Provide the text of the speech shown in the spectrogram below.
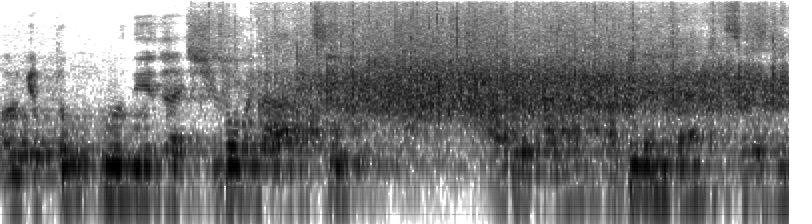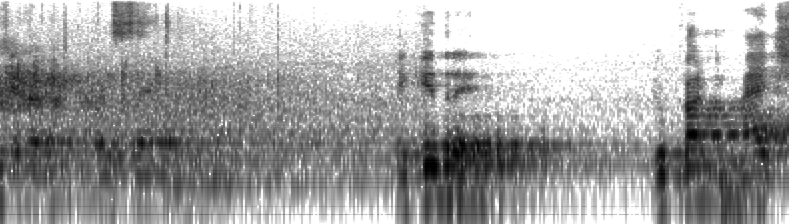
ಅವ್ರಿಗೆ ತುಂಬ ಹೃದಯದ ಶುಭವನ್ನು ಆಲಿಸಿ ಅವರಿಗೆ ಅಭಿನಂದನೆ ಏಕೆಂದ್ರೆ you can't match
